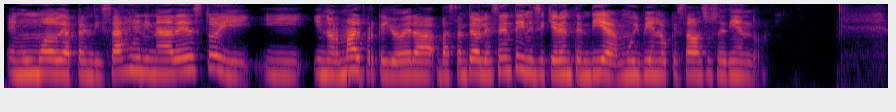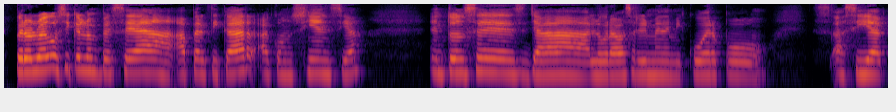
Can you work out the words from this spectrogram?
en un modo de aprendizaje ni nada de esto y, y, y normal porque yo era bastante adolescente y ni siquiera entendía muy bien lo que estaba sucediendo. Pero luego sí que lo empecé a, practicar a conciencia. Entonces ya lograba salirme de mi cuerpo así a,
